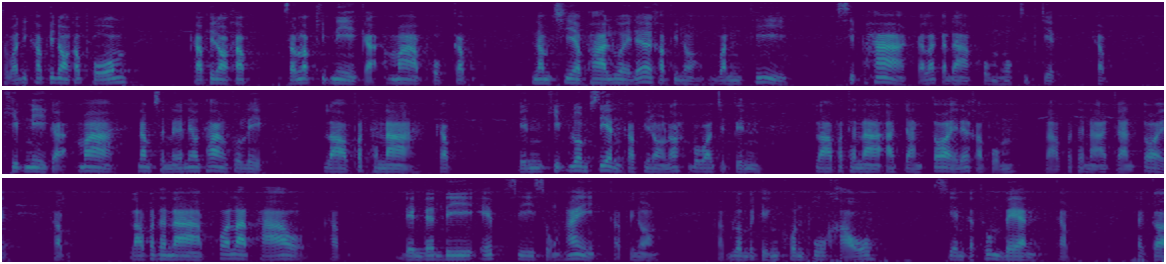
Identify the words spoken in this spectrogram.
สวัสดีครับพี่น้องครับผมครับพี่น้องครับสำหรับคลิปนี้ก็มาพบกับน้ำเชียร์ผ้าลวยเด้อครับพี่น้องวันที่ 15 กรกฎาคม 67 ครับคลิปนี้ก็มานำเสนอแนวทางตัวเลขลาวพัฒนาครับเป็นคลิปร่วมเสี้ยนครับพี่น้องเนาะบ่ว่าจะเป็นลาวพัฒนาอาจารย์ต้อยเด้อครับผมลาวพัฒนาอาจารย์ต้อยครับลาวพัฒนาพ่อลาดพร้าว เด่นเดินดี FC ส่งให้ครับพี่น้องครับรวมไปถึงคนภูเขาเซียนกระทุ่มแบนครับ แล้วก็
